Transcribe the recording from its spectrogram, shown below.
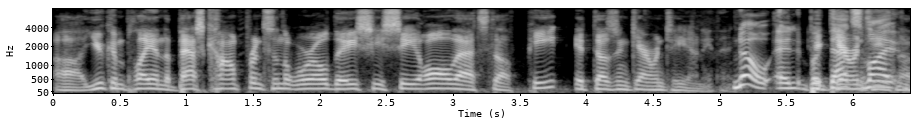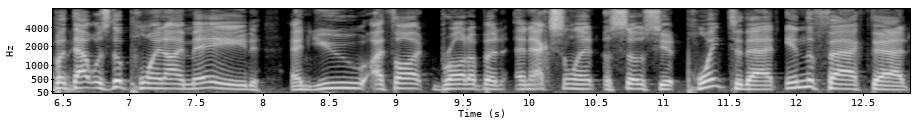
Uh, you can play in the best conference in the world, the ACC, all that stuff. Pete, it doesn't guarantee anything. No, and but It that's my nothing. but that was the point I made, and you I thought brought up an, an excellent associate point to that in the fact that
